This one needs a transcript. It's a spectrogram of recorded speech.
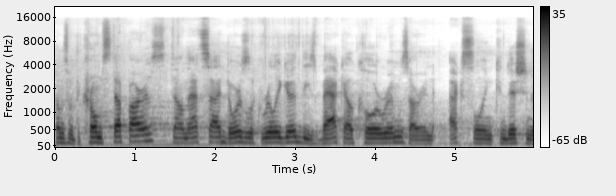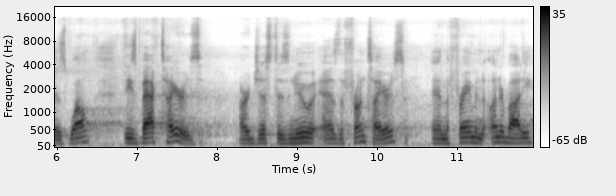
Comes with the chrome step bars. Down that side, doors look really good. These back Alcoa rims are in excellent condition as well. These back tires are just as new as the front tires, and the frame and underbody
